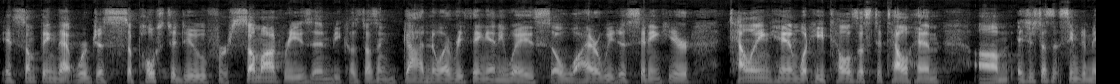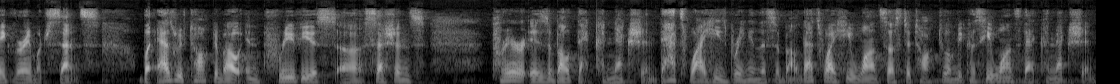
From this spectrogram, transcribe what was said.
It's something that we're just supposed to do for some odd reason because doesn't God know everything, anyways? So why are we just sitting here telling Him what He tells us to tell Him? Um, it just doesn't seem to make very much sense. But as we've talked about in previous uh, sessions, prayer is about that connection. That's why He's bringing this about. That's why He wants us to talk to Him because He wants that connection.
